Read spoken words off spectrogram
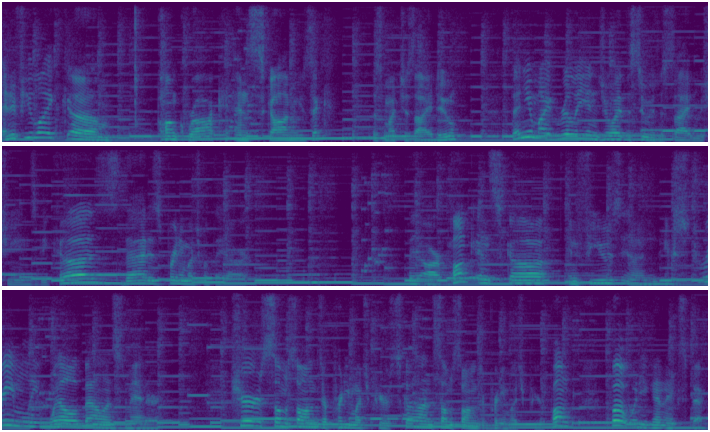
And if you like um, punk rock and ska music as much as I do, then you might really enjoy the Suicide Machines because that is pretty much what they are. They are punk and ska infused in an extremely well balanced manner. Sure, some songs are pretty much pure ska and some songs are pretty much pure punk, but what are you gonna expect?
